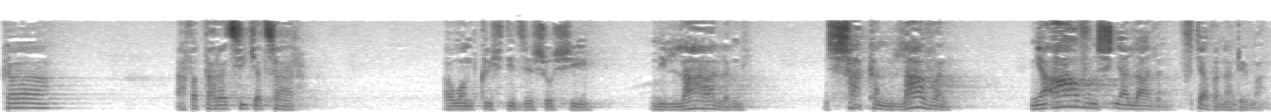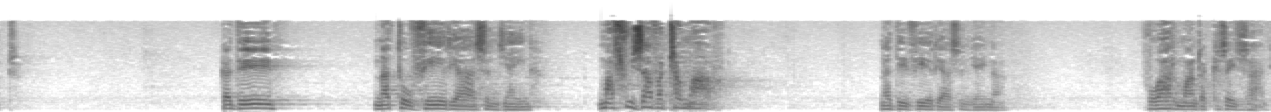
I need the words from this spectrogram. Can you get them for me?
Ka ahafantarantsika tsara Ao amin'i Kristy Jesosy ny lalany, ny sakany, ny lavany, ny haavony sy ny halaliny, fitiavan'Andriamanitra. Ka dia natao very azy ny aina. Mahafoy zavatra maro. Na dia very azy ny aina, voary mandrakizay izany,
